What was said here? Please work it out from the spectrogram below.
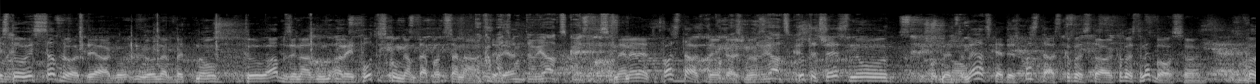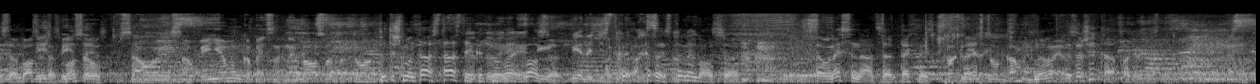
Es to visu saprotu, jā, Gunnar, bet nu, tu apzināti, un arī Putis kungam tāpat sanāca. Kāpēc ja? man tev jāatskaistās? Nē, nē, nē, tu pastāsti vienkārši. man tev Nu, tu taču esi, nu, ne, tu neatskaities, pastāsti, kāpēc, tā, kāpēc tu nebalsoji? Kāpēc tev balsošanas Bija savu, motīvs? savu, savu pieņēmumu, kāpēc ne nebalsot par to? Tu taču man tā stāstīji, ka Tu vajag balsot. A, Kāpēc tu nebalsoji? Tev nesanāca tehniski. Pagriez to kameru Nu, es varu šitā pagriezties.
